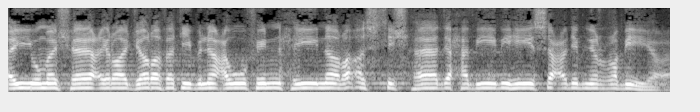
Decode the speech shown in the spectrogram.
أي مشاعر جرفت ابن عوف حين رأى استشهاد حبيبه سعد بن الربيع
